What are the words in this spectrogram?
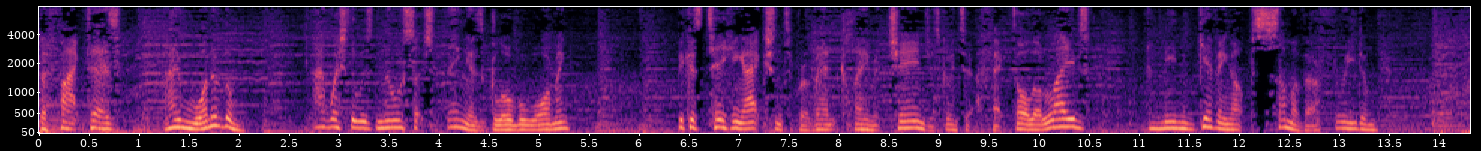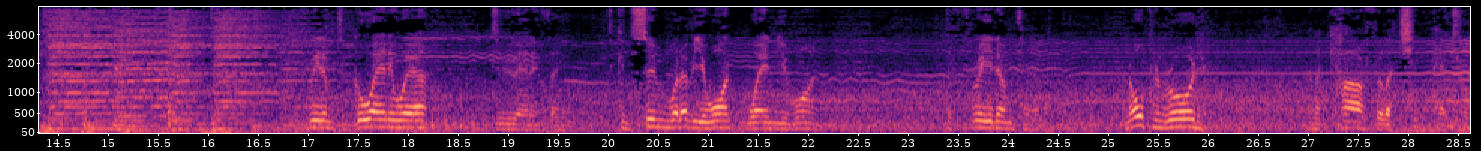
The fact is, I'm one of them. I wish there was no such thing as global warming. Because taking action to prevent climate change is going to affect all our lives and mean giving up some of our freedom. Freedom to go anywhere, do anything consume whatever you want when you want. The freedom to have an open road and a car full of cheap petrol.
